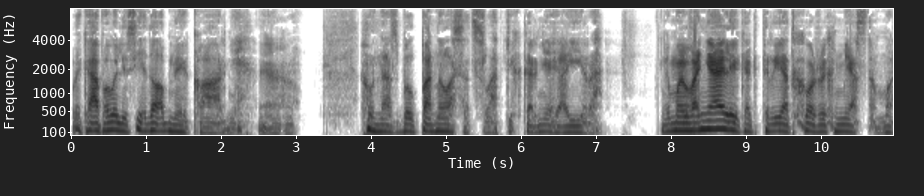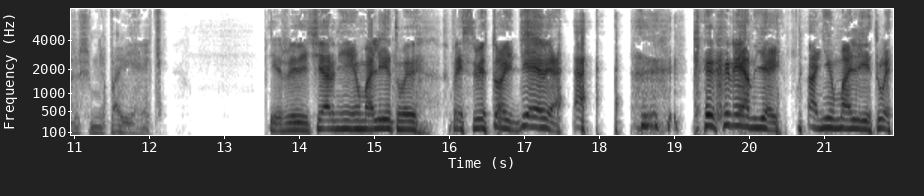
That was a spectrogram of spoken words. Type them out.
выкапывали съедобные корни. У нас был понос от сладких корней аира. И мы воняли, как три отхожих места, можешь мне поверить. Ежевечерние молитвы Пресвятой Деве Хрен ей, а не молитвы.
